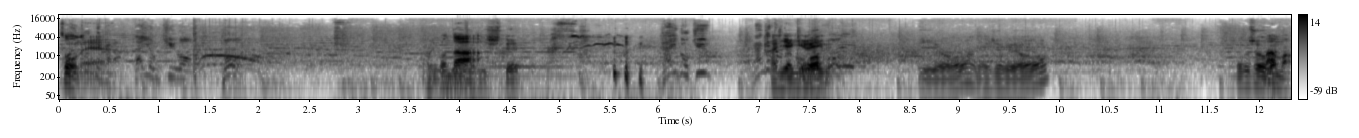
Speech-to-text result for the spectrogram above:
そうね。追い込んだ。刈り上げがいる。いいよ、大丈夫よ。どこ勝負まあまあ、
